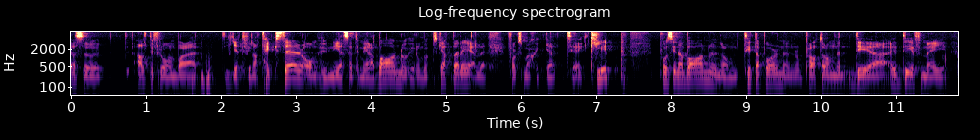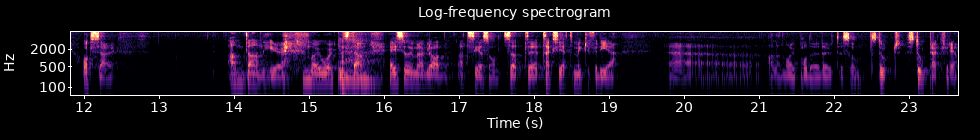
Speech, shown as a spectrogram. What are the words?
alltså, allt ifrån bara jättefina texter om hur ni sätter era barn och hur de uppskattar det. Eller folk som har skickat eh, klipp på sina barn när de tittar på den eller när de pratar om den. Det, det är för mig också så här, I'm done here. My work is done. Jag är så himla glad att se sånt. Så att, eh, tack så jättemycket för det. Eh, alla nojpoddare där ute. Så stort, stort tack för det.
